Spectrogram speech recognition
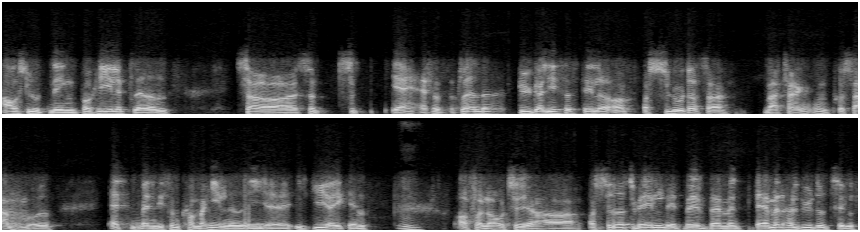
afslutningen på hele pladen. Så, så, så ja, altså så pladen der bygger lige så stille op og slutter så var tanken på samme måde, at man ligesom kommer helt ned i, uh, i gear igen. Mm. Og får lov til at, at sidde og dvæle lidt ved, hvad man, det er, man har lyttet til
